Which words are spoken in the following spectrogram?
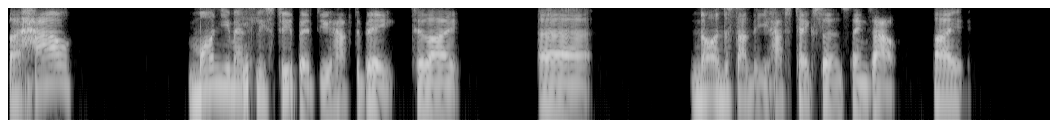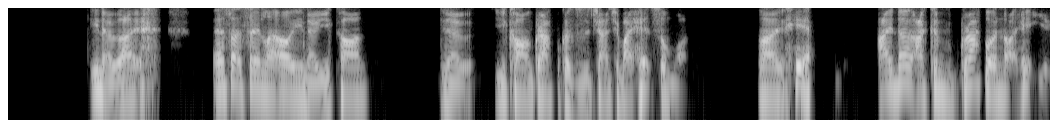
Like how monumentally stupid do you have to be to like uh not understand that you have to take certain things out? Like you know, like it's like saying like, oh, you know, you can't, you know, you can't grapple because there's a chance you might hit someone. Like, Yeah. I know I can grapple and not hit you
